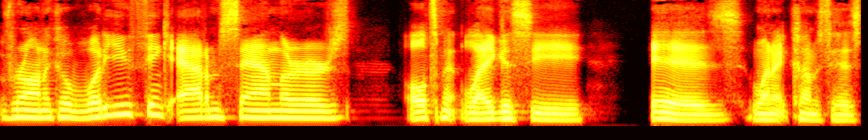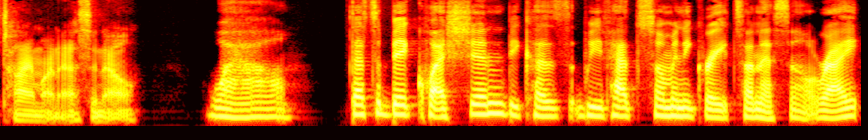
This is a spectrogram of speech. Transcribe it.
Veronica, what do you think Adam Sandler's ultimate legacy is when it comes to his time on SNL? Wow. That's a big question because we've had so many greats on SNL, right?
